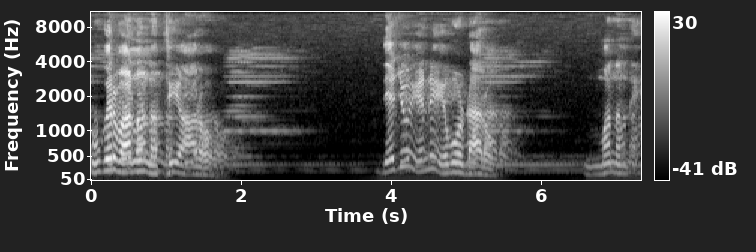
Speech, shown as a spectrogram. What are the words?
ઉગરવાનો નથી આરો. દેજો એને એવો ડારો. મનને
